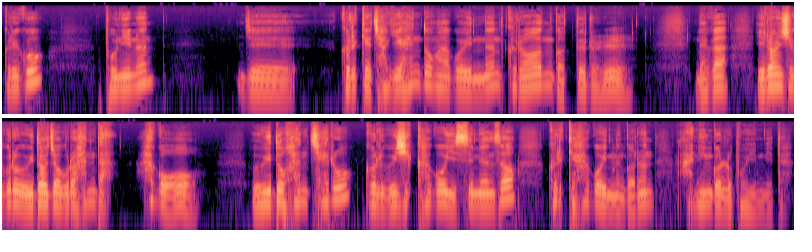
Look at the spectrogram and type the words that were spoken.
그리고 본인은 이제 그렇게 자기가 행동하고 있는 그런 것들을 내가 이런 식으로 의도적으로 한다 하고 의도한 채로 그걸 의식하고 있으면서 그렇게 하고 있는 거는 아닌 걸로 보입니다.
